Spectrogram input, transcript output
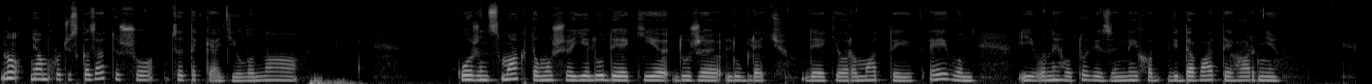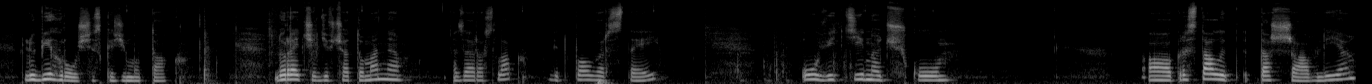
Ну, я вам хочу сказати, що це таке діло на кожен смак, тому що є люди, які дуже люблять деякі аромати в Avon, і вони готові за них віддавати гарні любі гроші, скажімо так. До речі, дівчата, у мене зараз лак від Power Stay у відтіночку кристали та шавлія.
